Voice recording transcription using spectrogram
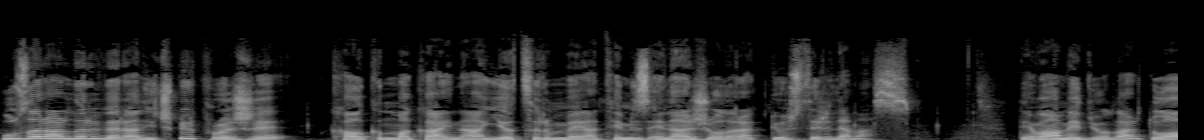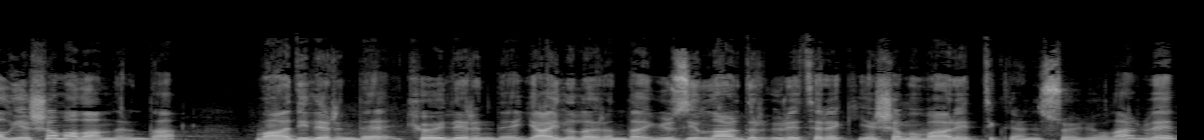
bu zararları veren hiçbir proje kalkınma kaynağı, yatırım veya temiz enerji olarak gösterilemez devam ediyorlar. Doğal yaşam alanlarında, vadilerinde, köylerinde, yaylalarında yüzyıllardır üreterek yaşamı var ettiklerini söylüyorlar ve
